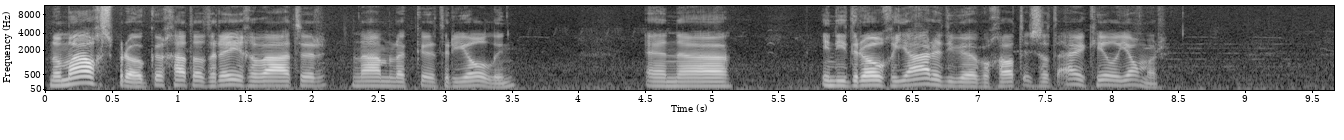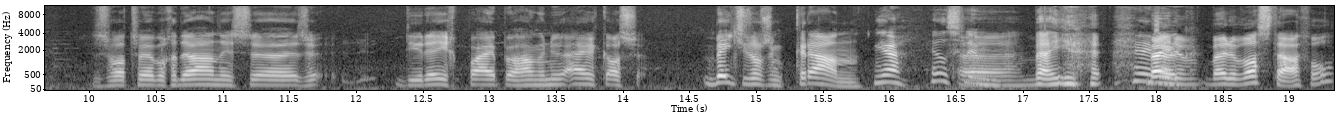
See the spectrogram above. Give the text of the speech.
Normaal gesproken gaat dat regenwater namelijk het riool in. En eh, in die droge jaren die we hebben gehad, is dat eigenlijk heel jammer. Dus wat we hebben gedaan is, ze- die regenpijpen hangen nu eigenlijk als een beetje zoals een kraan Ja, heel slim. eh, bij, heel bij, de, bij de wastafel.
